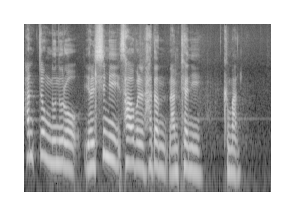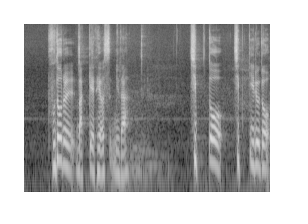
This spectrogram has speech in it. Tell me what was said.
한쪽 눈으로 열심히 사업을 하던 남편이 그만 부도를 맞게 되었습니다. 집도 집기류도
